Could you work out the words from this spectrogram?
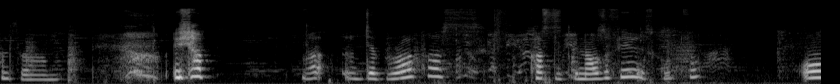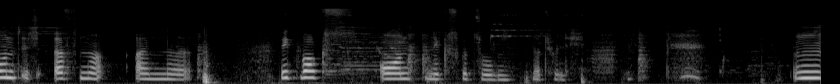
Confirm. Ich habe der Brawl Pass kostet genauso viel, ist gut so. Und ich öffne eine Big Box und nichts gezogen, natürlich. Mm,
